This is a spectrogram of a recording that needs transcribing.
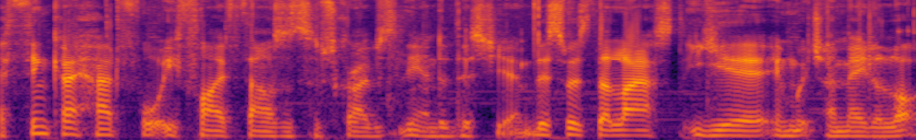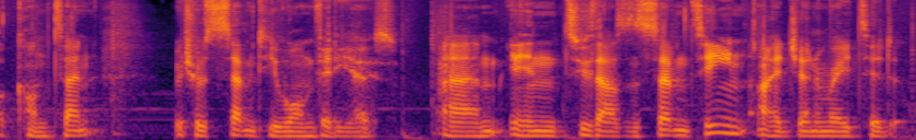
I think I had 45,000 subscribers at the end of this year. This was the last year in which I made a lot of content which was 71 videos. Um, in 2017, I generated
